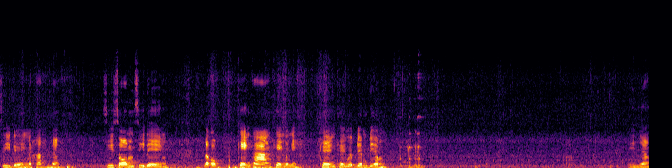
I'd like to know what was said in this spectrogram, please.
สีแดงนะคะเนี่ยสีส้มสีแดง แล้วก็แข่งข้างแข่งแบบนี้ แข่งแข่งแบบเรียมๆเห็นยัง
